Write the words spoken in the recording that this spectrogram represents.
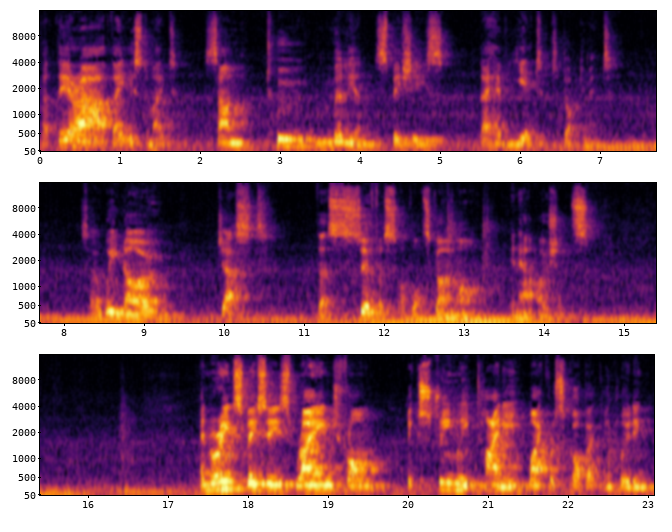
But there are, they estimate, some 2 million species they have yet to document. So we know just the surface of what's going on in our oceans. And marine species range from extremely tiny, microscopic, including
